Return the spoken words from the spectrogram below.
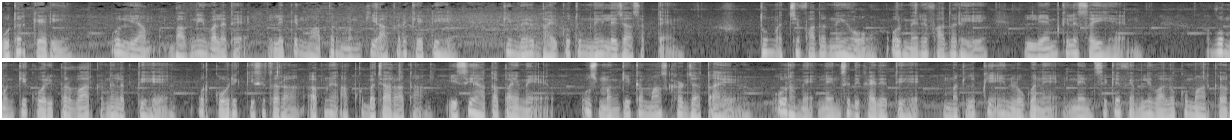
उधर कैरी और लियाम भागने वाले थे, लेकिन वहाँ पर मंकी आकर कहती है कि मेरे भाई को तुम नहीं ले जा सकते। तुम अच्छे फादर नहीं हो और मेरे फादर ही लेम के लिए सही है। वो मंकी कोरी पर वार करने लगती है और कोरी किसी तरह अपने आप को बचा रहा था। इसी हाथापाई में उस मंकी का मांस खट जाता है और हमें नैन्सी दिखाई देती है। मतलब कि इन लोगों ने नैन्सी के फैमिली वालों को मारकर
